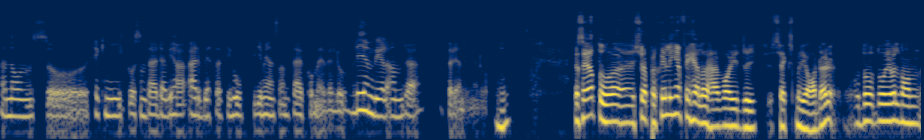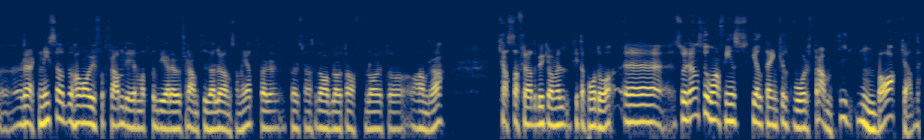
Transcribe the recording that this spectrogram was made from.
annons och teknik och sånt där, där vi har arbetat ihop gemensamt. Där kommer det väl att bli en del andra förändringar då. Mm. Jag säger att då eh, köpeskillingen för hela det här var ju drygt 6 miljarder och då, då är väl någon räknenisse, då har man ju fått fram det genom att fundera över framtida lönsamhet för, för Svenska Dagbladet, och Aftonbladet och, och andra. Kassaflöde brukar man väl titta på då. Eh, så i den summan finns helt enkelt vår framtid inbakad.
